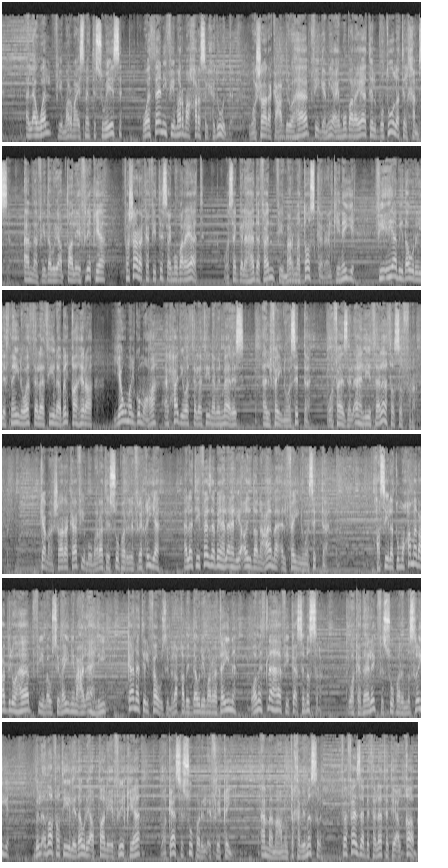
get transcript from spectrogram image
الأول في مرمى إسمنت السويس والثاني في مرمى حرس الحدود. وشارك عبد الوهاب في جميع مباريات البطولة الخمس. أما في دوري أبطال إفريقيا فشارك في تسع مباريات وسجل هدفا في مرمى توسكر الكيني في إياب دور الاثنين والثلاثين بالقاهرة يوم الجمعة الحادي والثلاثين من مارس 2006 وفاز الأهلي 3-0 كما شارك في مباراة السوبر الإفريقية التي فاز بها الأهلي أيضا عام 2006 حصيلة محمد عبد الوهاب في موسمين مع الأهلي كانت الفوز بلقب الدوري مرتين ومثلها في كأس مصر وكذلك في السوبر المصري بالإضافة لدوري أبطال إفريقيا وكأس السوبر الإفريقي. أما مع منتخب مصر ففاز بثلاثة ألقاب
